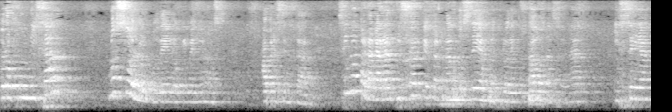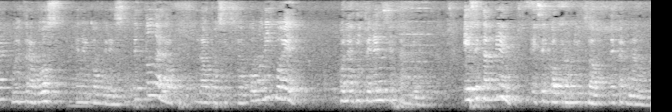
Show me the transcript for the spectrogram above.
profundizar no solo el modelo que venimos a presentar, garantizar que Fernando sea nuestro diputado nacional y sea nuestra voz en el Congreso, de toda la, la oposición, como dijo él, con las diferencias también. Ese también es el compromiso de Fernando.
